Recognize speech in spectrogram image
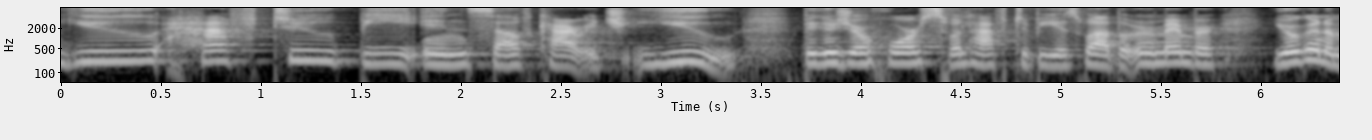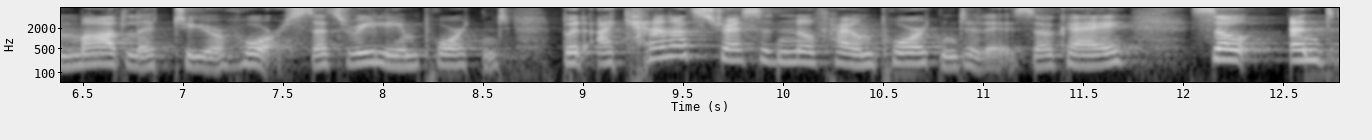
you have to be in self carriage, you, because your horse will have to be as well. But remember, you're going to model it to your horse. That's really important. But I cannot stress it enough how important it is, okay? So, and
